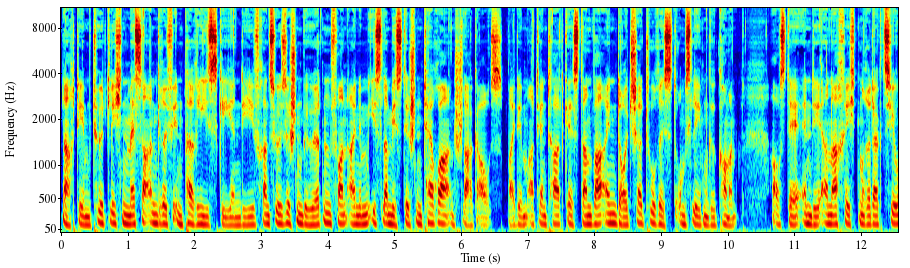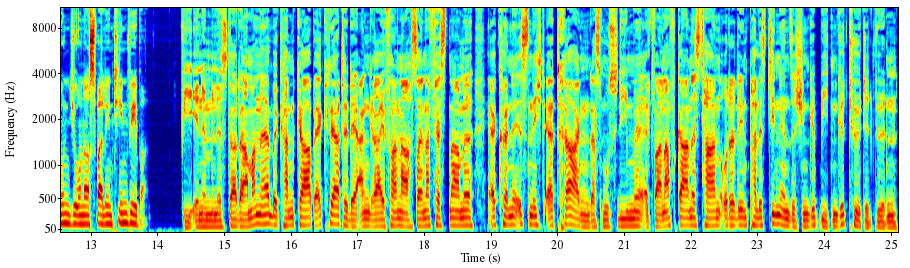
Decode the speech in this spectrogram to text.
Nach dem tödlichen Messerangriff in Paris gehen die französischen Behörden von einem islamistischen Terroranschlag aus. Bei dem Attentat gestern war ein deutscher Tourist ums Leben gekommen. Aus der NDR Nachrichtenredaktion Jonas Valentin Weber. Wie Innenminister Damaner bekannt gab, erklärte der Angreifer nach seiner Festnahme, er könne es nicht ertragen, dass Muslime etwa in Afghanistan oder den palästinensischen Gebieten getötet würden.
